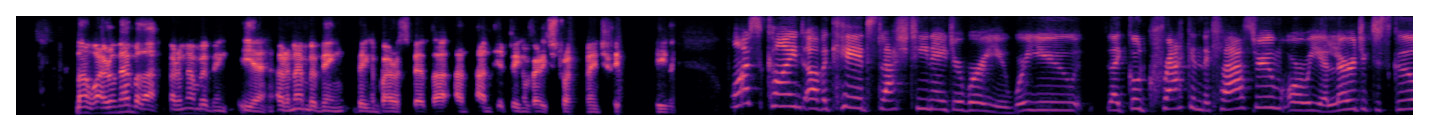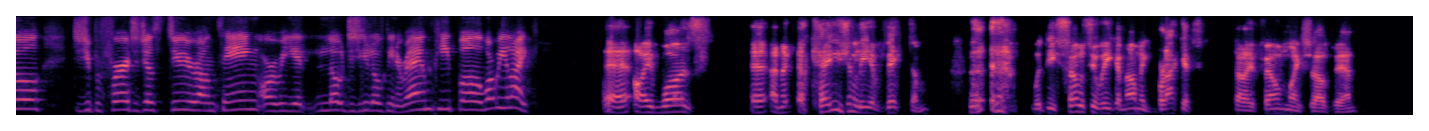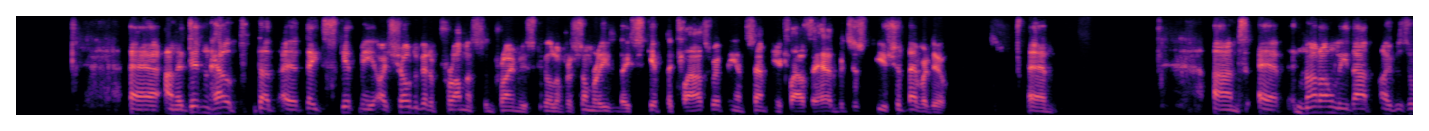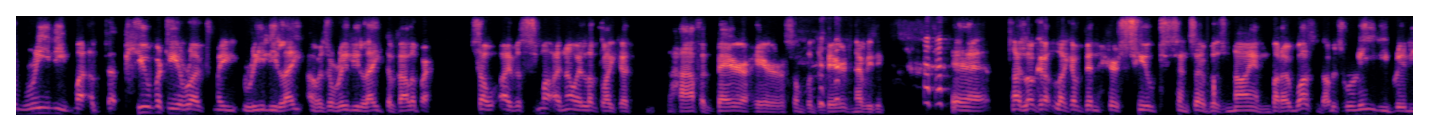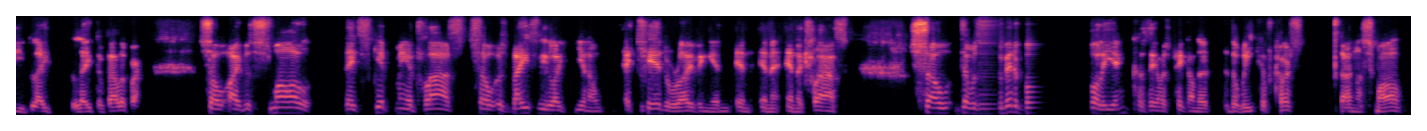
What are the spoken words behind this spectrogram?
No, I remember that. I remember being yeah, I remember being being embarrassed about that and, and it being a very strange feeling. What kind of a kid slash teenager were you? Were you like good crack in the classroom, or were you allergic to school? Did you prefer to just do your own thing, or were you lo- did you love being around people? What were you like? Uh, I was uh, and occasionally a victim with the socioeconomic bracket that I found myself in. Uh, and it didn't help that uh, they'd skip me. I showed a bit of promise in primary school, and for some reason they skipped the class with me and sent me a class ahead, which just you should never do. Um, and uh, not only that, I was a really puberty arrived for me really late. I was a really late developer, so I was. Small. I know I look like a half a bear here or something, the beard and everything. Uh, I look like I've been hirsute since I was nine, but I wasn't. I was really, really late late developer. So I was small they'd skip me a class. So it was basically like, you know, a kid arriving in, in, in, a, in a class. So there was a bit of bullying because they always pick on the, the weak, of course, and the small.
